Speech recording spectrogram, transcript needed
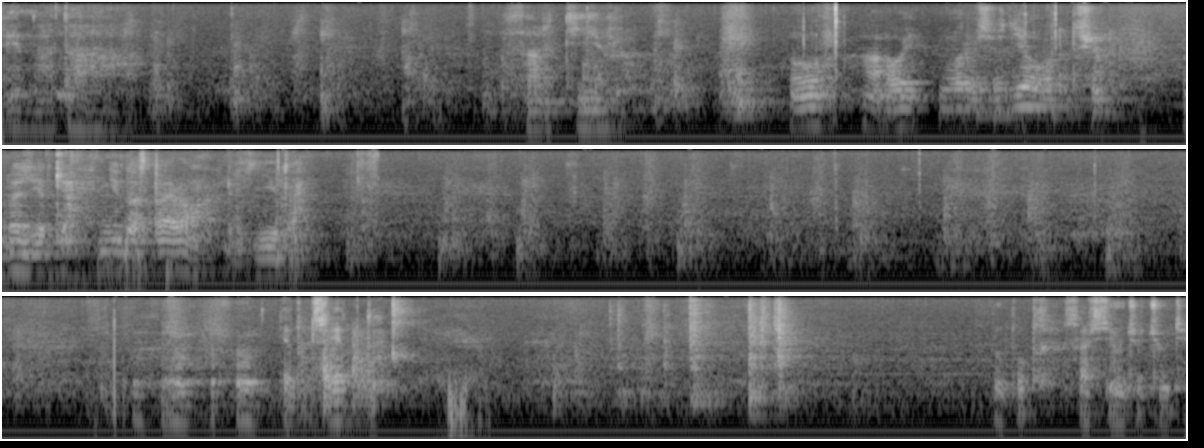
Темнота. Сортир. О, а, ой, говорю, все сделал, вот тут еще розетки не доставил какие-то. Свет-то? Ну тут совсем чуть-чуть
